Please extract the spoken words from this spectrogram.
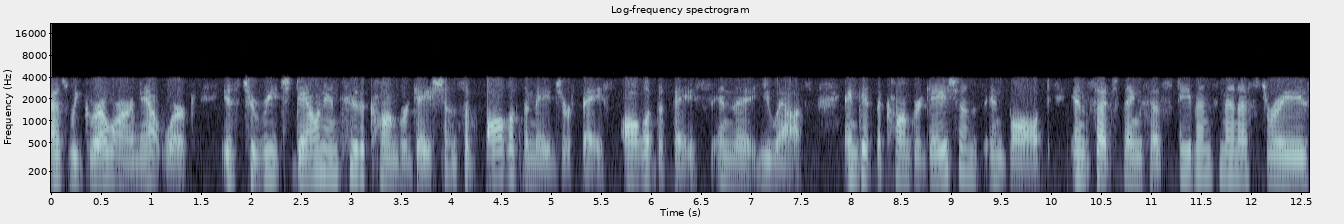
as we grow our network is to reach down into the congregations of all of the major faiths, all of the faiths in the U.S., and get the congregations involved in such things as Stevens Ministries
